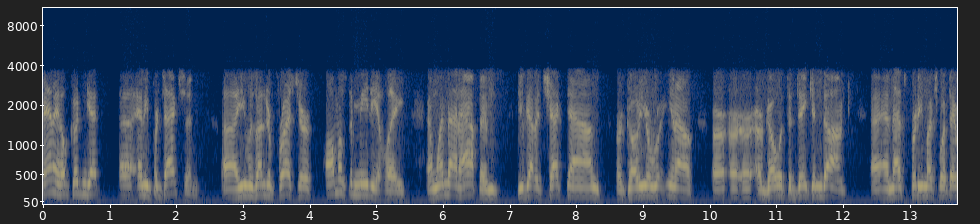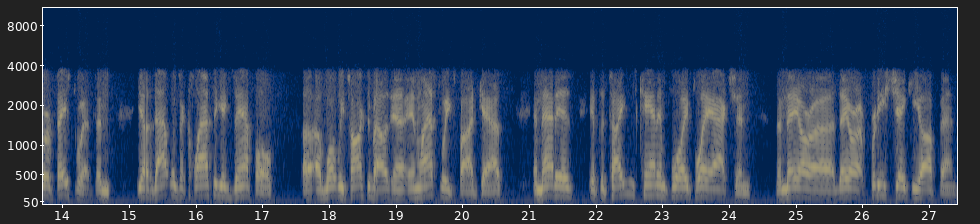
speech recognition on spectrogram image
Tannehill couldn't get uh, any protection. Uh, he was under pressure almost immediately, and when that happens, you got to check down or go to your, you know, or, or, or go with the dink and dunk, and that's pretty much what they were faced with. And you know that was a classic example uh, of what we talked about uh, in last week's podcast, and that is if the Titans can't employ play action, then they are a, they are a pretty shaky offense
